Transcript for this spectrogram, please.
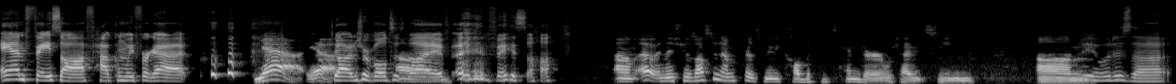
And Face Off. How can we forget yeah, yeah. John Travolta's Um, wife Face Off? Um, oh, and then she was also known for this movie called The Contender, which I haven't seen. Oh, Um, yeah, what is that?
